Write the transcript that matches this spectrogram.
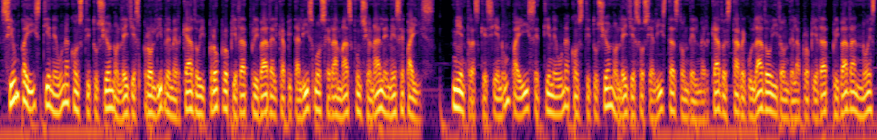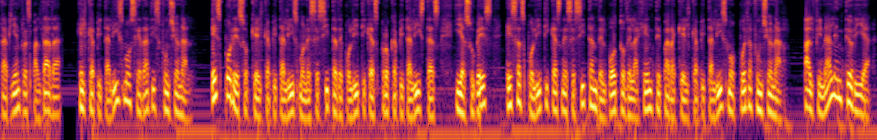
si un país tiene una constitución o leyes pro libre mercado y pro propiedad privada, el capitalismo será más funcional en ese país mientras que si en un país se tiene una constitución o leyes socialistas donde el mercado está regulado y donde la propiedad privada no está bien respaldada, el capitalismo será disfuncional. Es por eso que el capitalismo necesita de políticas procapitalistas y a su vez esas políticas necesitan del voto de la gente para que el capitalismo pueda funcionar. Al final, en teoría,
